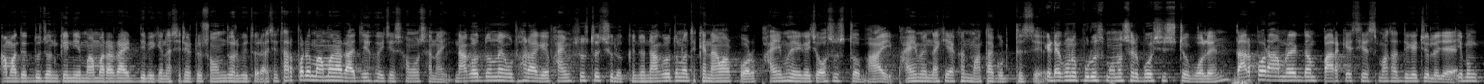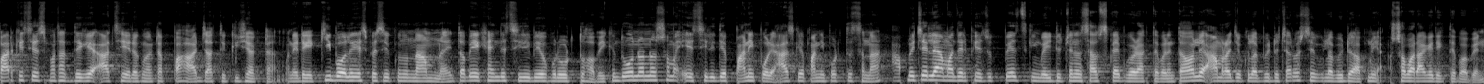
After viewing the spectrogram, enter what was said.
আমাদের দুজনকে নিয়ে মামারা রাইড দিবে কিনা সেটা একটু সন্দেহের ভিতরে আছে। তারপরে মামারা রাজি হয়েছে, সমস্যা নাই। নাগরদোলায় ওঠার আগে ফাইম সুস্থ ছিল, কিন্তু নাগরদোলা থেকে নামার পর ফাইম হয়ে গেছে অসুস্থ। ভাই ফাইমের নাকি এখন মাথা ঘুরতেছে। এটা কোনো পুরুষ মানুষের বৈশিষ্ট্য বলেন? তারপর আমরা একদম পার্কে শেষ মাথার দিকে চলে যাই। এবং পার্কের শেষ মাথার দিকে আছে এরকম একটা পাহাড় জাতীয় কিছু একটা। মানে এটাকে কী বলে স্পেসিফিক কোনো নাম নাই, তবে এখান দিয়ে সিঁড়ি দিয়ে উপরে উঠতে হবে। কিন্তু অন্যান্য সময় এই সিঁড়ি দিয়ে পানি পড়ে, আজকে পানি পড়তেছে না। আপনি চাইলে আমাদের ফেসবুক পেজ কিংবা ইউটিউব চ্যানেল সাবস্ক্রাইব করে রাখতে পারেন। তাহলে আমরা যেগুলো ভিডিও চাবো সেগুলো ভিডিও আপনি সবার আগে দেখতে পাবেন।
